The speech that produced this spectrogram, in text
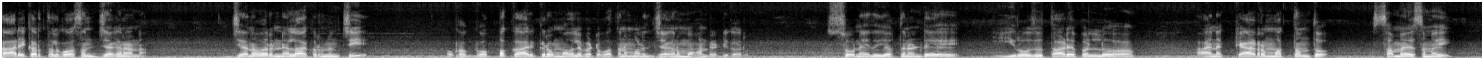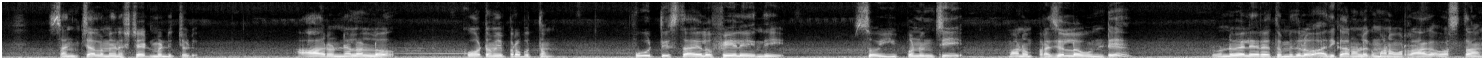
కార్యకర్తల కోసం జగనన్న జనవరి నెలాఖరు నుంచి ఒక గొప్ప కార్యక్రమం మొదలు పెట్టబోతున్నాం మన జగన్మోహన్ రెడ్డి గారు. సో నేను ఎందుకు చెప్తానంటే ఈరోజు తాడేపల్లిలో ఆయన కేడర్ మొత్తంతో సమావేశమై సంచలనమైన స్టేట్మెంట్ ఇచ్చాడు. ఆరు నెలల్లో కూటమి ప్రభుత్వం పూర్తి స్థాయిలో ఫెయిల్ అయింది. సో ఇప్పటి నుంచి మనం ప్రజల్లో ఉంటే రెండు వేల ఇరవై తొమ్మిదిలో అధికారంలోకి మనం రా వస్తాం.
